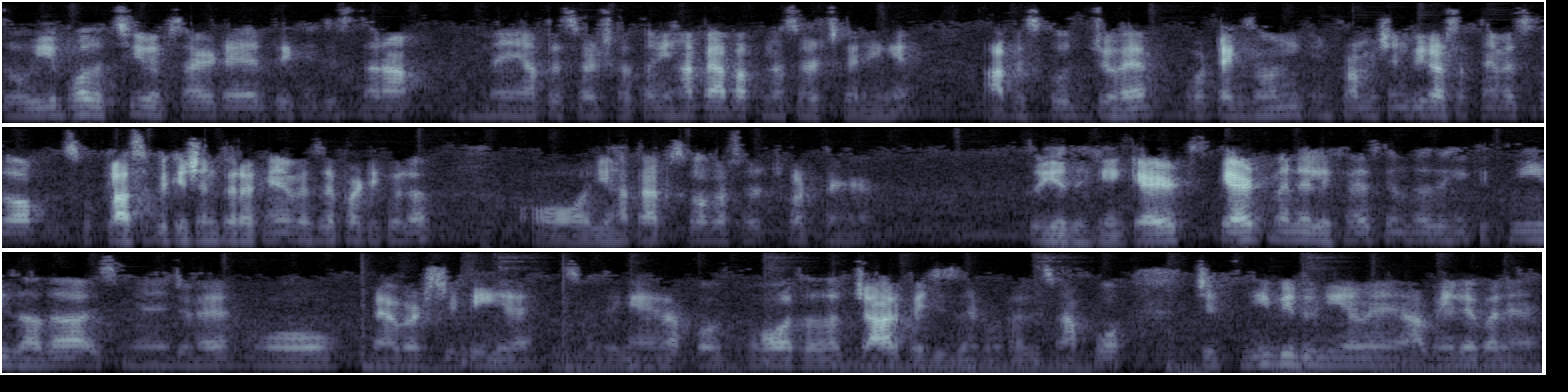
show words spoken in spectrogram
तो ये बहुत अच्छी वेबसाइट है, देखें जिस तरह मैं यहाँ पे सर्च करता हूँ, यहाँ पे आप अपना सर्च करेंगे। आप इसको जो है वो टेक्सोन इन्फॉर्मेशन भी कर सकते हैं, वैसे तो आप इसको क्लासिफिकेशन पे रखें, वैसे पर्टिकुलर और यहाँ पे आप इसको अगर सर्च करते हैं तो ये देखें कैट कैट मैंने लिखा है, इसके अंदर देखें कितनी ज़्यादा इसमें जो है वो डाइवर्सिटी है। इसमें देखें, आपको बहुत ज़्यादा चार पेजेस हैं टोटल इसमें आपको जितनी भी दुनिया में अवेलेबल हैं,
